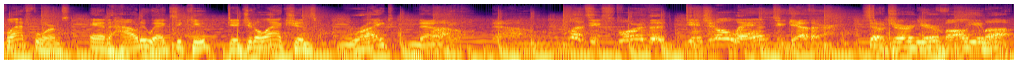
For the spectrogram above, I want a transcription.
platforms, and how to execute digital actions right now. Now, let's explore the digital land together. So turn your volume up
